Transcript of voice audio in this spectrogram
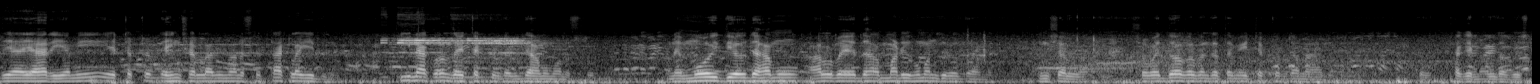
দিয়ে হারি, আমি এই ট্র্যাক্টর দিয়ে ইনশাল্লাহ আমি মানুষকে টাক লাগিয়ে দিই কি না করেন যায় ট্র্যাক্টরটা আমি দেখামো মানুষকে। মানে মই দিয়েও দেখামু আল বাইয়ে দেখাম মাটি সমান করেও দেখামু ইনশাল্লাহ। সবাই দোয়া করবেন যাতে আমি এই ট্র্যাক্টরটা না তো থাকেন অল দ্য বেস্ট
